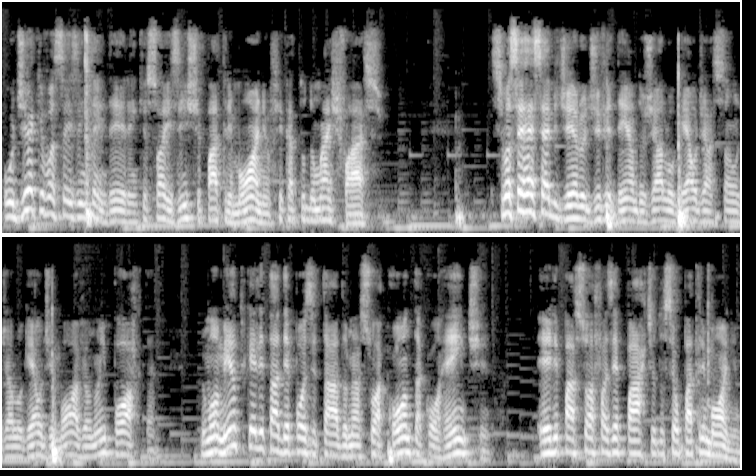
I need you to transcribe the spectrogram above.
o dia que vocês entenderem que só existe patrimônio, fica tudo mais fácil. Se você recebe dinheiro de dividendos, de aluguel de ação, de aluguel de imóvel, não importa. No momento que ele está depositado na sua conta corrente, ele passou a fazer parte do seu patrimônio.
